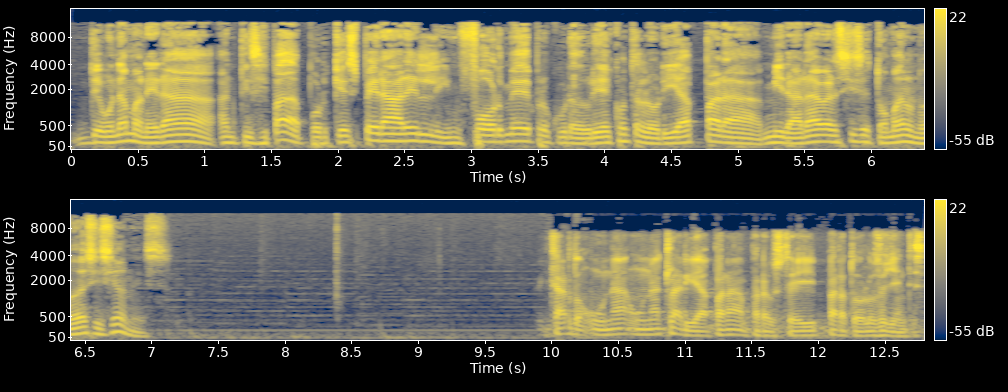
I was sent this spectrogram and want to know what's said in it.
de una manera anticipada. ¿Por qué esperar el informe de Procuraduría y Contraloría para mirar a ver si se toman o no decisiones? Ricardo, una, una claridad para, para usted y para todos los oyentes.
